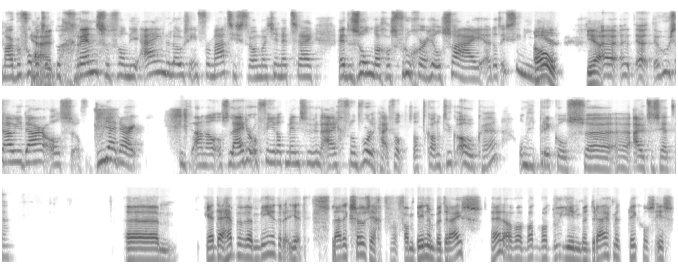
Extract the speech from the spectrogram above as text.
Maar bijvoorbeeld het begrenzen van die eindeloze informatiestroom, wat je net zei, hè, de zondag was vroeger heel saai, uh, dat is die niet oh, meer. Ja. Uh, hoe zou je daar als, of doe jij daar iets aan als leider, of vind je dat mensen hun eigen verantwoordelijkheid? Want dat kan natuurlijk ook, hè, om die prikkels uit te zetten. Um, ja, daar hebben we meerdere. Ja, laat ik zo zeggen, van binnen bedrijfs. Hè, wat, wat, wat doe je in een bedrijf met prikkels? Is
